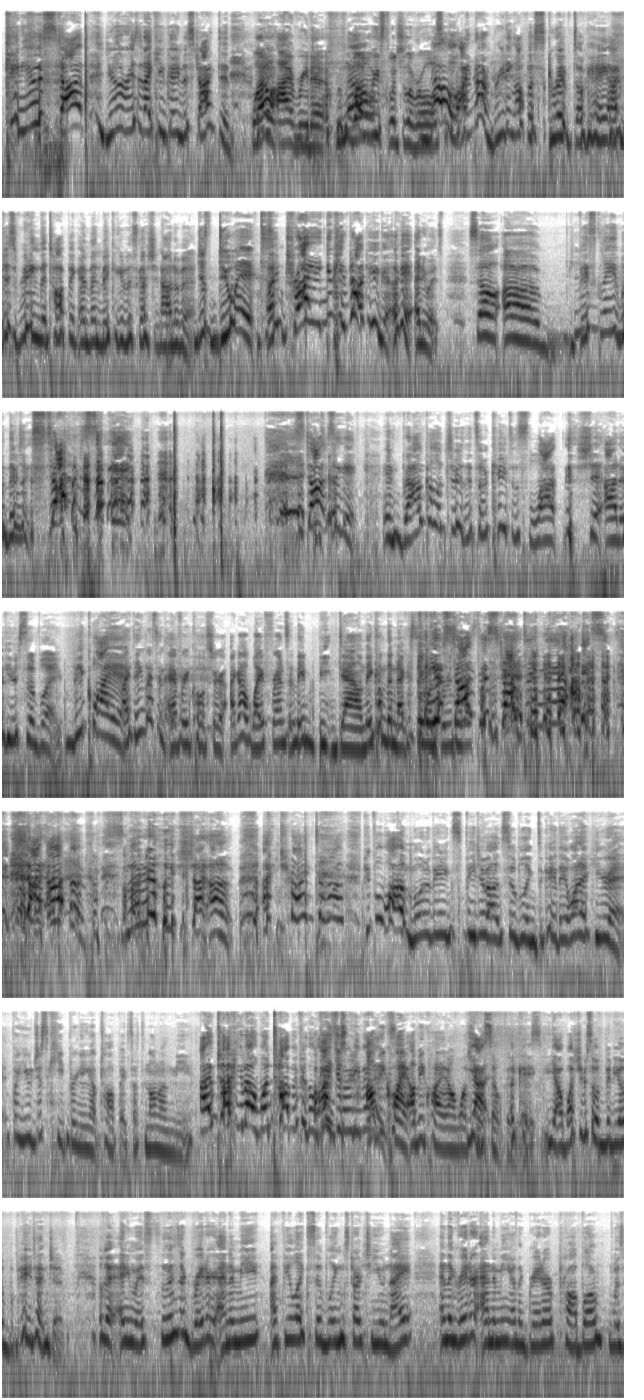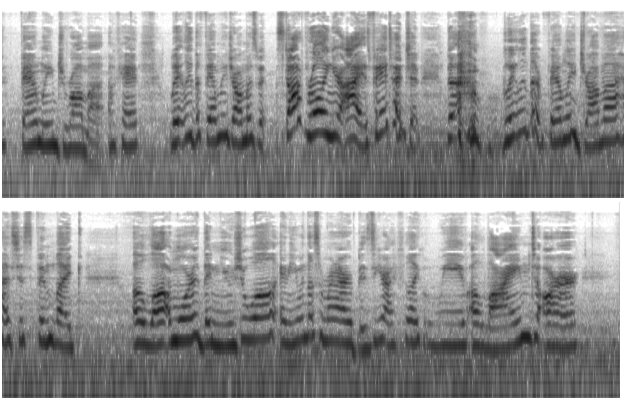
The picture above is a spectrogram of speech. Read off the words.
Can you stop? You're the reason I keep getting distracted. Why don't I read it? No. Why don't we switch the roles? No, I'm not reading off a script, okay? I'm just reading the topic and then making a discussion out of it. Just do it. I'm trying. You keep talking. Okay. Anyways, so um, basically, when there's like, stop singing. stop singing. In brown culture, it's okay to slap the shit out of your sibling. Be quiet. I think that's in every culture. I got white friends and they beat down. They come the next day Can with you bruises. stop distracting me? I shut up! Literally, shut up. I'm trying to have people want a motivating speech about siblings. Okay, they want to hear it. But you just keep bringing up topics. That's not on me. I'm talking about one topic for the Okay, last just 30 minutes. I'll be quiet. I'll be quiet. I'll watch Yeah. my soap videos. Okay. Yeah. Watch your soap video, but pay attention. Okay. Anyways, so there's a greater enemy. I feel like siblings start to unite, and the greater enemy or the greater problem was family drama. Okay. Lately, the family drama's been. Stop rolling your eyes. Pay attention. The lately the family drama has just been like a lot more than usual. And even though Summer and I are busier, I feel like we've aligned our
